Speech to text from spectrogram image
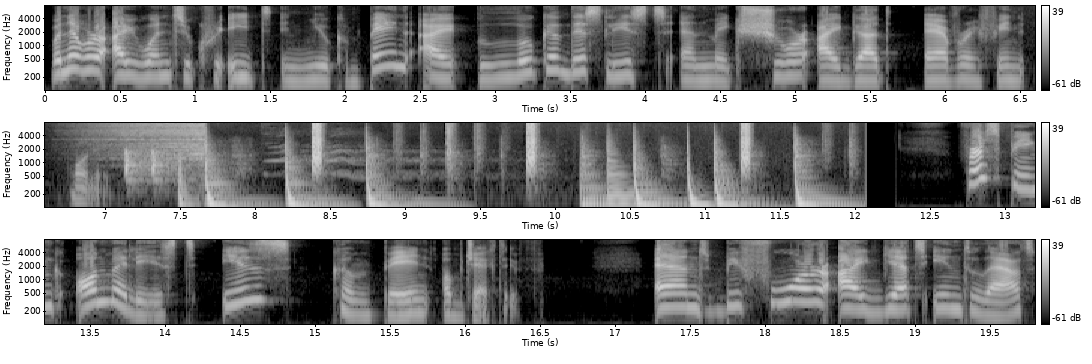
Whenever I want to create a new campaign, I look at this list and make sure I got everything on it. First thing on my list is campaign objective. And before I get into that,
